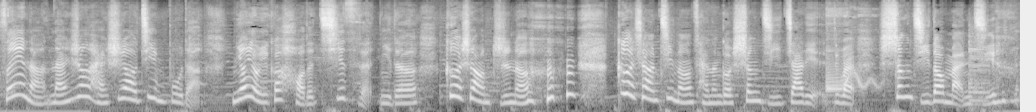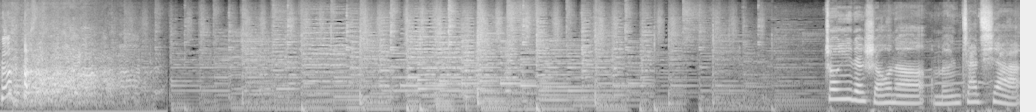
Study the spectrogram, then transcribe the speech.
所以呢，男生还是要进步的，你要有一个好的妻子，你的各项职能、各项技能才能够升级加点，对吧？升级到满级。周一的时候呢，我们佳期啊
